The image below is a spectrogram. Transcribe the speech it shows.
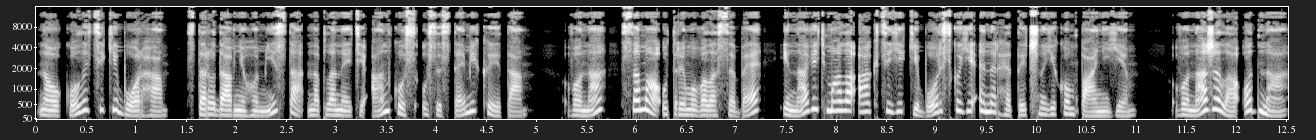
на околиці Кіборга, стародавнього міста на планеті Анкус у системі Кита. Вона сама утримувала себе і навіть мала акції Кіборської енергетичної компанії. Вона жила одна,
